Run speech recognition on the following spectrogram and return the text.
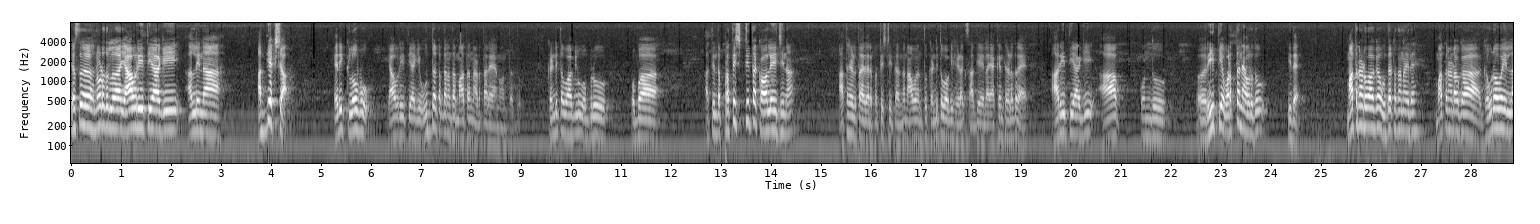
ಎಸ್ ನೋಡೋದ್ರಲ್ಲ ಯಾವ ರೀತಿಯಾಗಿ ಅಲ್ಲಿನ ಅಧ್ಯಕ್ಷ ಎರಿಕ್ ಲೋಬು ಯಾವ ರೀತಿಯಾಗಿ ಉದ್ದಟತನದ ಮಾತನಾಡ್ತಾರೆ ಅನ್ನುವಂಥದ್ದು. ಖಂಡಿತವಾಗ್ಲೂ ಒಬ್ಬರು ಒಬ್ಬ ಅತ್ಯಂತ ಪ್ರತಿಷ್ಠಿತ ಕಾಲೇಜಿನ ಆತ ಹೇಳ್ತಾ ಇದ್ದಾರೆ, ಪ್ರತಿಷ್ಠಿತ ಅಂತ. ನಾವಂತೂ ಖಂಡಿತವಾಗ್ಲೂ ಹೇಳಕ್ಕೆ ಸಾಧ್ಯ ಇಲ್ಲ. ಯಾಕೆಂತ ಹೇಳಿದ್ರೆ ಆ ರೀತಿಯಾಗಿ ಆ ಒಂದು ರೀತಿಯ ವರ್ತನೆ ಅವ್ರದ್ದು ಇದೆ. ಮಾತನಾಡುವಾಗ ಉದ್ದಟತನ ಇದೆ. ಮಾತನಾಡುವಾಗ ಗೌರವ ಇಲ್ಲ.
